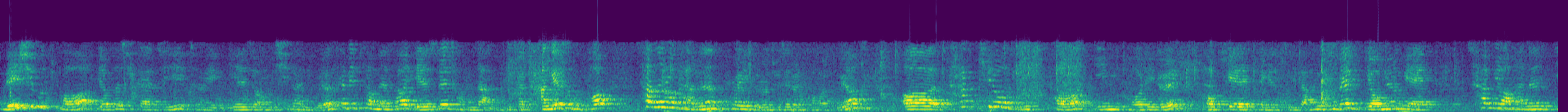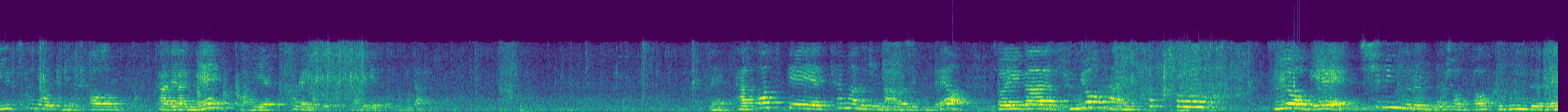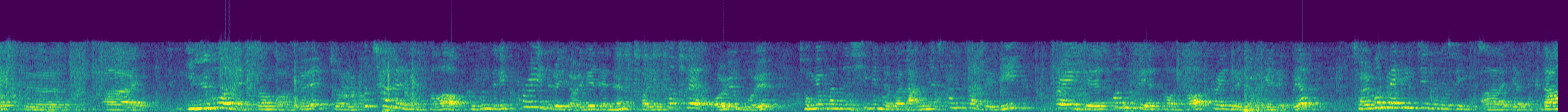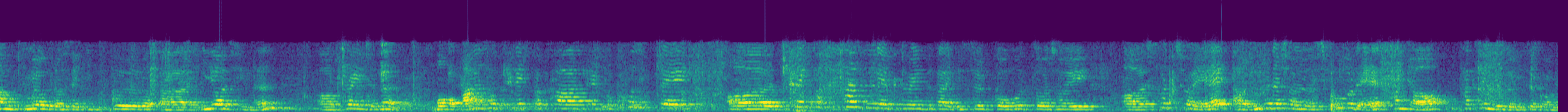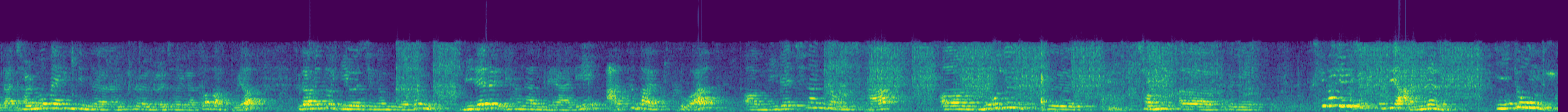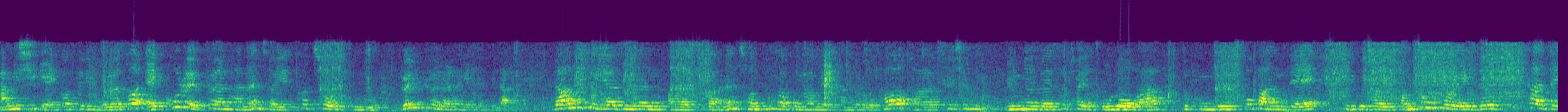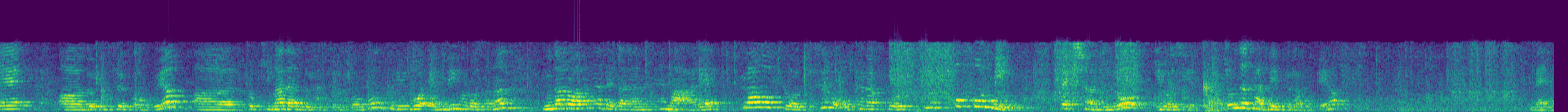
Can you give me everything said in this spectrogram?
4시부터 6시까지 저희 예정 시간이고요. 세비섬에서 예술의 전당, 그러니까 강에서부터 산으로 가는 프레이드로 주제를 잡았고요. 어, 4km 이미 거리를 걷게 되겠습니다. 한 900여 명의 참여하는 1km 가량의 거리의 프레이드가 되겠습니다. 네, 다섯 개의 테마로 좀 나눠지는데요. 저희가 중요한 서초 구역의 시민들을 모셔서 그분들의 그, 어, 일궈냈던 것을 좀 포착을 해서 그분들이 프레이드를 열게 되는 저희 서초의 얼굴, 존경받는 시민들과 나눔의 천사들이 프레이드의 선두에 서서 프레이드를 열게 되고요. 젊음의 행진으로서, 그 다음 구역으로서 이끌어, 어, 이어지는 어, 프레이즈는 뭐 많아서 캐릭터카, 캐릭터 코스프레, 어, 캐릭터 카들의 프레이드가 있을 거고 또 저희 어, 서초의 어, 인터내셔널 스쿨에 참여 학생들도 있을 겁니다. 젊음의 행진이라는 표현을 저희가 써봤고요. 그 다음에 또 이어지는 부분은 미래를 향한 메아리, 아트바이크와 어, 미래 친환경차, 어, 모든 그 전, 어, 그 휘발유를 쓰지 않는 이동 방식의 것들이 모여서 에코를 표현하는 저희 서초구를 표현을 하게 됩니다. 그 다음에 또 이어지는 어, 주간은 전통과 공감의 장으로서 어, 76년도에 서초의 도로와 또 궁중 소방대 그리고 저희 전통 프레이드 스타대 어, 도 있을 거고요. 어, 또 기마단도 있을 거고 그리고 엔딩으로서는 문화로 하나 되다라는 테마 아래 플라워 플로트, 오페라 플로트, 퍼포밍 섹션으로 이루어지겠습니다. 좀더 자세히 들어볼게요. 네.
